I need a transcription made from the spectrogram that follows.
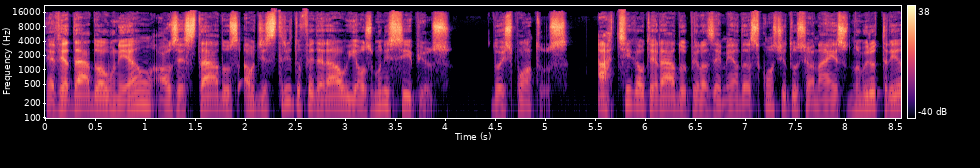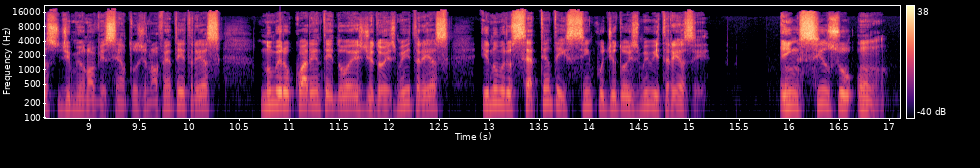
é vedado à União, aos Estados, ao Distrito Federal e aos municípios. Dois pontos. Artigo alterado pelas emendas constitucionais número 3 de 1993, número 42 de 2003 e número 75 de 2013. Inciso 1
